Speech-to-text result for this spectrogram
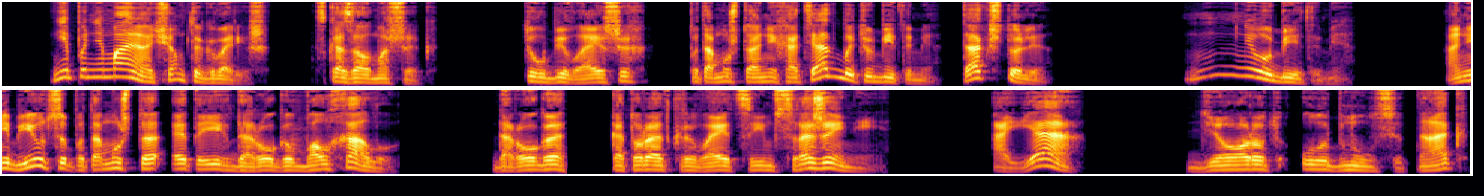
— Не понимаю, о чем ты говоришь, — сказал Машек. — Ты убиваешь их, потому что они хотят быть убитыми, так что ли? — Не убитыми. Они бьются, потому что это их дорога в Валхалу. Дорога, которая открывается им в сражении. А я... Дерут улыбнулся так,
